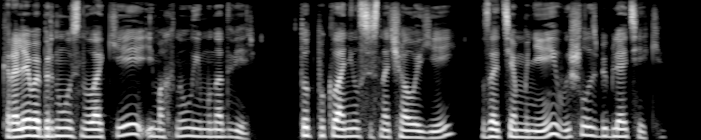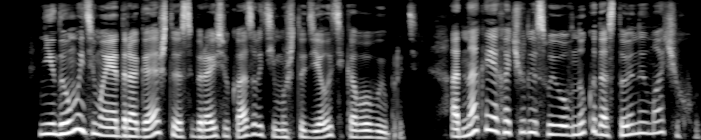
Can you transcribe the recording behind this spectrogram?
Королева обернулась на лакея и махнула ему на дверь. Тот поклонился сначала ей, затем мне и вышел из библиотеки. Не думайте, моя дорогая, что я собираюсь указывать ему, что делать и кого выбрать. Однако я хочу для своего внука достойную мачеху.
